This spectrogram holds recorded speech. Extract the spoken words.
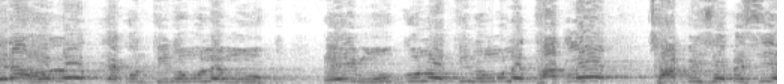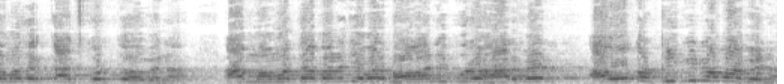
এরা হলো এখন তৃণমূলে মুখ। এই মুখগুলো তৃণমূলে থাকলে ছাব্বিশে বেশি আমাদের কাজ করতে হবে না। আর মমতা ব্যানার্জি এবার ভবানীপুরে হারবেন আর ও তো টিকিটও পাবে না।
